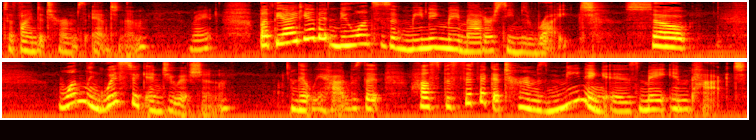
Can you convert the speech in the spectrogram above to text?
to find a term's antonym, right? But the idea that nuances of meaning may matter seems right. So one linguistic intuition that we had was that how specific a term's meaning is may impact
